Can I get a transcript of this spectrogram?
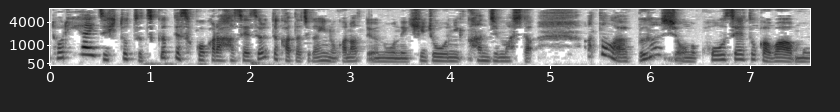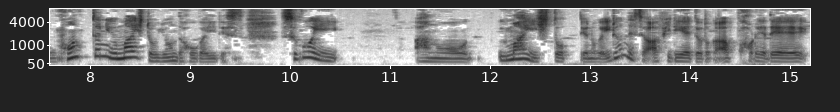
とりあえず一つ作ってそこから派生するって形がいいのかなっていうのをね、非常に感じました。あとは文章の構成とかはもう本当に上手い人を読んだ方がいいです。すごい、あの、上手い人っていうのがいるんですよ。アフィリエイトとか、これで、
